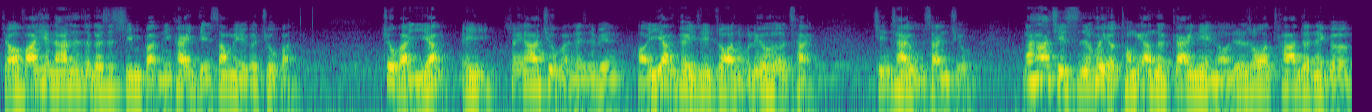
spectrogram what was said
假如发现它是这个是新版，你开一点上面有个旧版。旧版一样，哎，所以它旧版在这边，好，一样可以去抓什么六合彩、金彩五三九，那它其实会有同样的概念哦，就是说它的那个，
